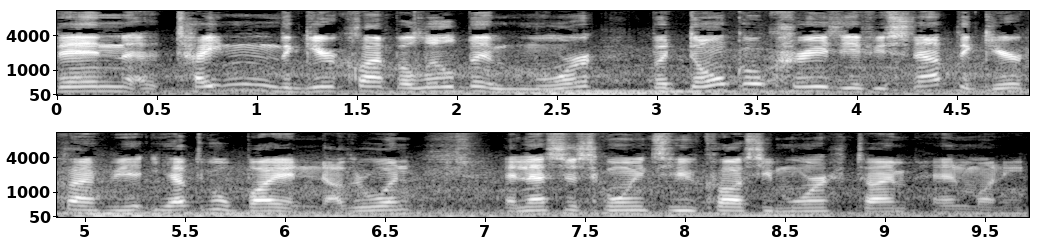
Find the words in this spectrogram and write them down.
then tighten the gear clamp a little bit more But don't go crazy. If you snap the gear clamp, you have to go buy another one. And that's just going to cost you more time and money.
